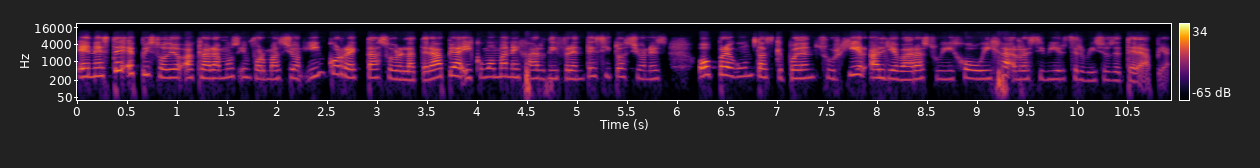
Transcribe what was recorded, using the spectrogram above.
En este episodio aclaramos información incorrecta sobre la terapia y cómo manejar diferentes situaciones o preguntas que pueden surgir al llevar a su hijo o hija a recibir servicios de terapia.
